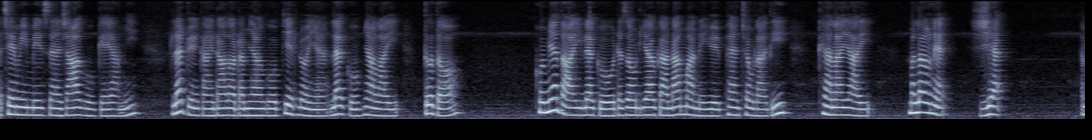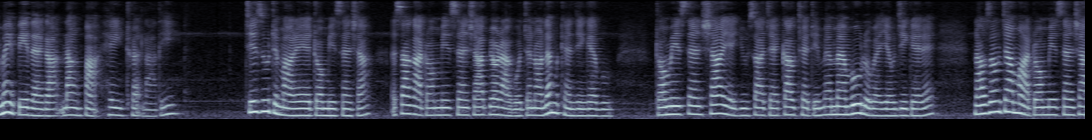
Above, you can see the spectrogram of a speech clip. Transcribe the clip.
အချိန်မီမေဆန်ရှားကိုကဲရမည်လက်တွင်ကင်ထားသောဓမြကိုပြစ်လွှတ်ရန်လက်ကိုမြှောက်လိုက်သို့တော့ခွန်မြတ်သာ၏လက်ကိုတစုံတယောက်ကနောက်မှနေ၍ဖမ်းချုပ်လိုက်သည်ခံလိုက်ရ၏မလုံနဲ့ရက် အမိတ်ပေးတဲ့ကနောက်မှဟိန်ထွက်လာသည်ကျေးဇူးတင်ပါတယ်ဒေါ်မေဆန်ရှာအစကဒေါ်မေဆန်ရှာပြောတာကိုကျွန်တော်လက်မခံခြင်းခဲ့ဘူးဒေါ်မေဆန်ရှာရဲ့ယူဆချက်ကောက်ချက်တွေမှန်မှန်ဘူးလို့ပဲယုံကြည်ခဲ့တယ်နောက်ဆုံးကြမှာဒေါ်မေဆန်ရှာ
